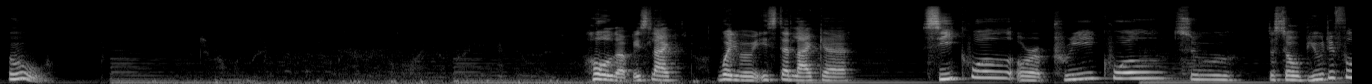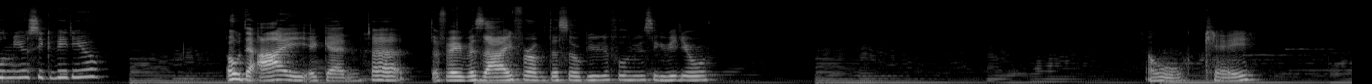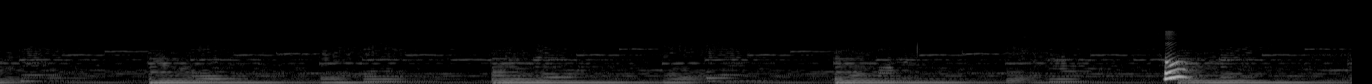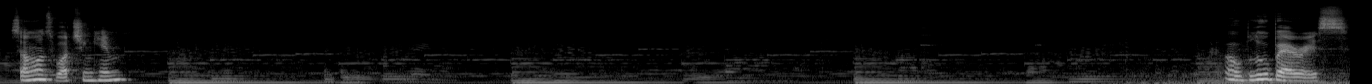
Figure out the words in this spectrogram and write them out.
Ooh. Hold up, it's like, wait, wait, wait, is that like a sequel or a prequel to the So Beautiful music video? Oh, the eye again. Uh, the famous eye from the So Beautiful music video. Okay. Someone's watching him. Oh, blueberries.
